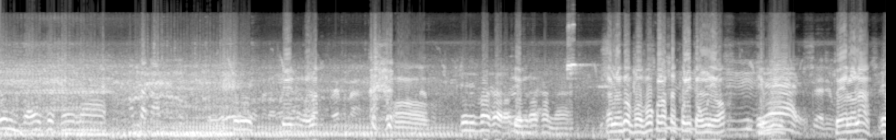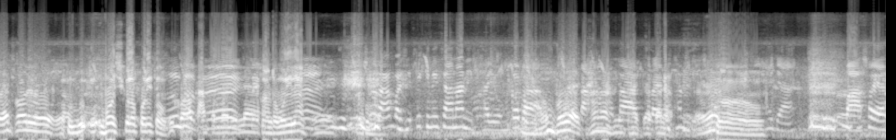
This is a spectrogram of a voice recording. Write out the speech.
Doon ba ito ko na... Ang baga mo. Oh. Na. Iya. Tuh na. Na. Sana kayu, ya.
